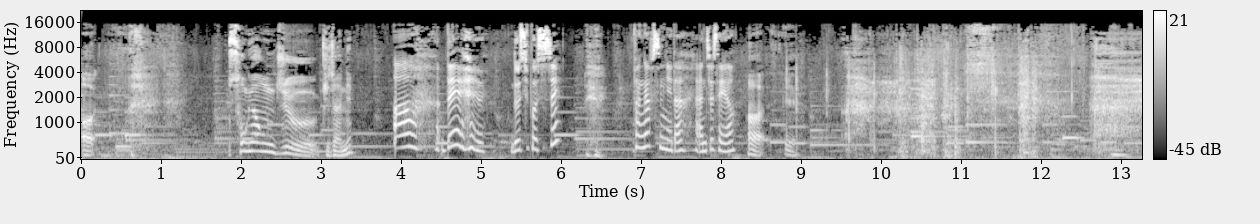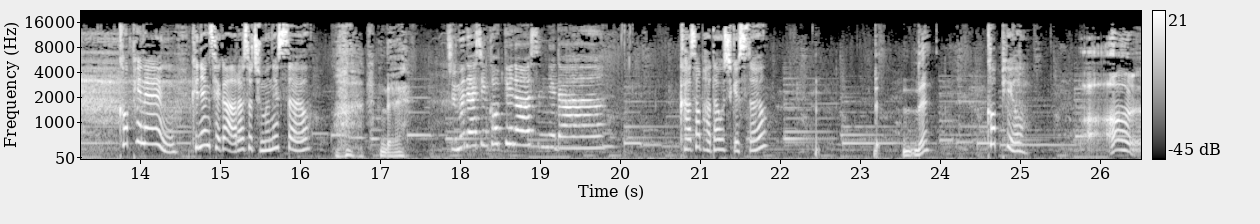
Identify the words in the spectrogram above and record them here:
어, 송영주 기자님? 아, 네. 노시보 씨? 예. 반갑습니다. 앉으세요. 아, 예. 커피는 그냥 제가 알아서 주문했어요. 네. 주문하신 커피 나왔습니다. 가서 받아오시겠어요? 네? 네? 커피요. 아, 아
